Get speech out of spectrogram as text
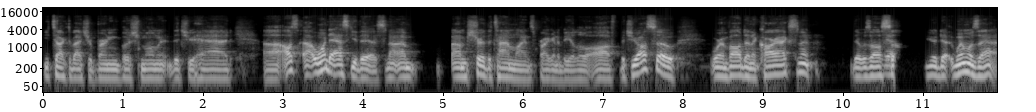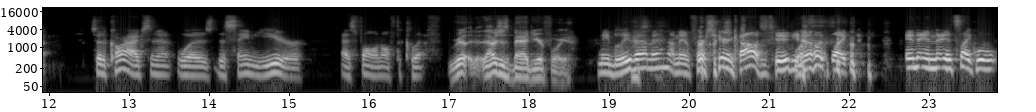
you talked about your burning bush moment that you had uh, also i wanted to ask you this and i'm i'm sure the timeline is probably going to be a little off but you also were involved in a car accident that was also when was that? So the car accident was the same year as falling off the cliff. Really? That was just a bad year for you. I mean, believe that, man? I mean, first year in college, dude, you know, it's like, and, and it's like, well,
